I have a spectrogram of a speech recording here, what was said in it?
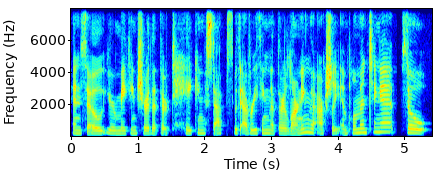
And so you're making sure that they're taking steps with everything that they're learning, they're actually implementing it. So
